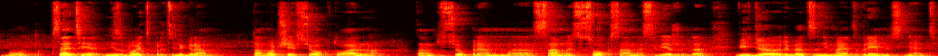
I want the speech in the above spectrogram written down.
Вот. Кстати, не забывайте про Telegram. Там вообще все актуально. Там все прям э, самый сок, самый свежий, да. Видео, ребят, занимает время снять,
